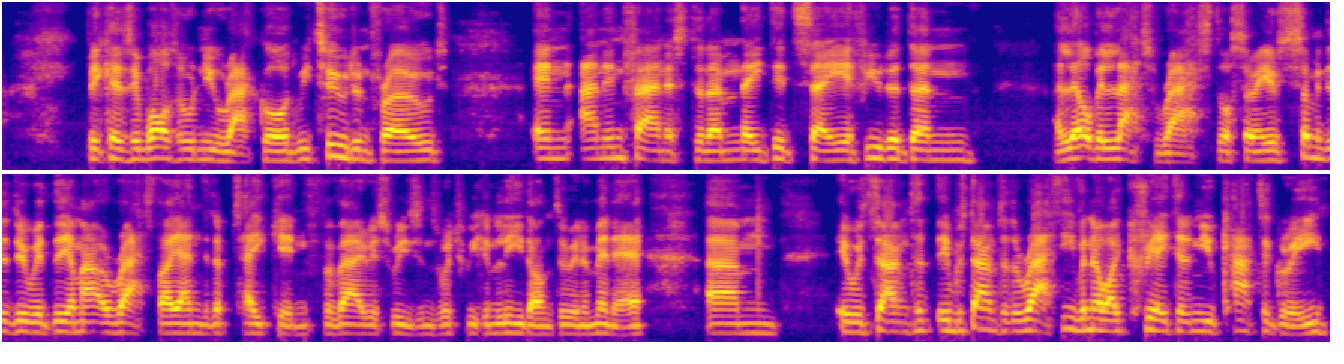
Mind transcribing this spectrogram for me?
because it was a new record. We toed and froed. And, and in fairness to them, they did say if you'd have done a little bit less rest or something, it was something to do with the amount of rest I ended up taking for various reasons, which we can lead on to in a minute. Um, it was down to it was down to the rest. Even though I created a new category,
